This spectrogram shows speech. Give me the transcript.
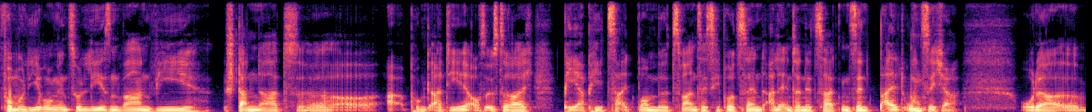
Formulierungen zu lesen waren wie Standard.ad äh, aus Österreich, PHP-Zeitbombe, 62 Prozent, alle Internetseiten sind bald unsicher. Oder äh,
